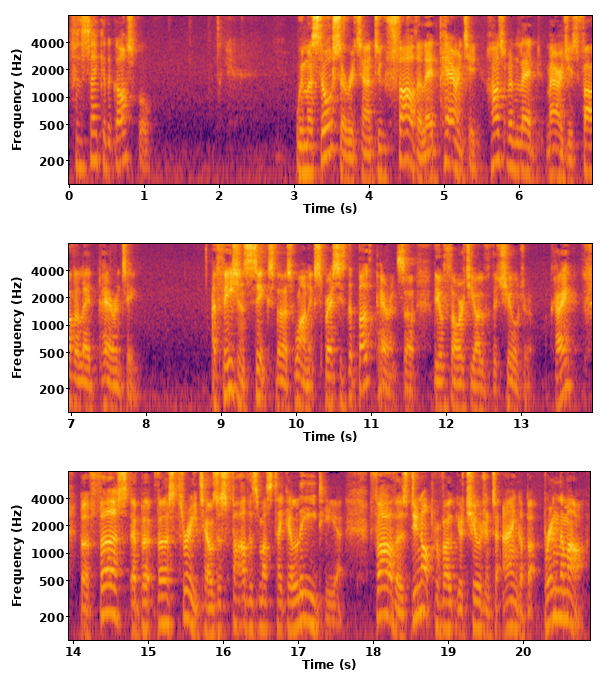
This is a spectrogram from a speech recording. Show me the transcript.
For the sake of the gospel. We must also return to father led parenting. Husband led marriages, father led parenting. Ephesians 6, verse 1 expresses that both parents are the authority over the children. Okay? But, first, uh, but verse 3 tells us fathers must take a lead here. Fathers, do not provoke your children to anger, but bring them up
